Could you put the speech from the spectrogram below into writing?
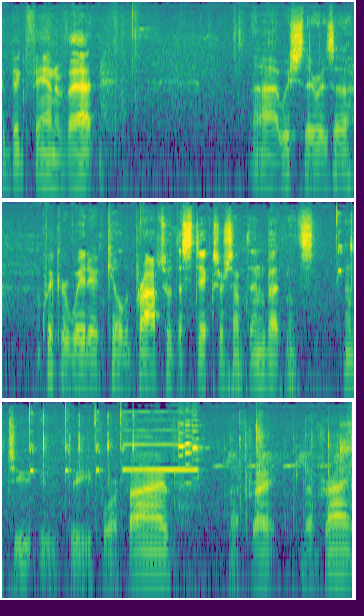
a big fan of that. Uh, I wish there was a quicker way to kill the props with the sticks or something, but let's one, two, three, four, five. Left, right, left, right.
